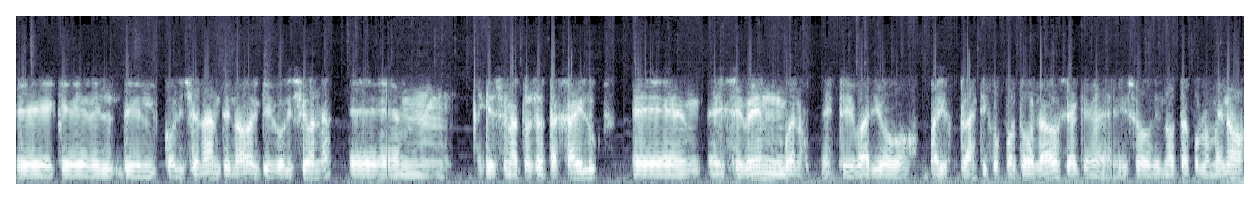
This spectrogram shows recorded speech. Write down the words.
eh, que del, del colisionante, ¿no? El que colisiona, eh, que es una Toyota Hilux. eh, eh, se ven, bueno, este varios varios plásticos por todos lados, o sea que eso denota por lo menos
